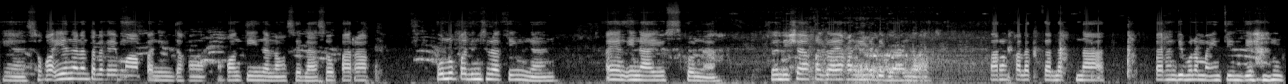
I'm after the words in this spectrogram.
Ayan. So, yan na lang talaga yung mga paninda ko. Konti na lang sila. So, para puno pa din sila tingnan. Ayan, inayos ko na. So, hindi siya kagaya kanina, di ba, no? Parang kalat-kalat na. Parang hindi mo na maintindihan.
